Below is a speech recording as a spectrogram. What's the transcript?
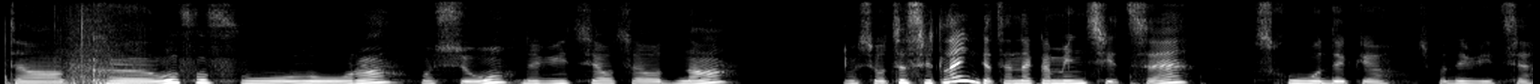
Так, е, лофофлора. Ось, дивіться, оце одна. Ось, о, це світленьке, це не камінці, це сходики. Ось подивіться.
